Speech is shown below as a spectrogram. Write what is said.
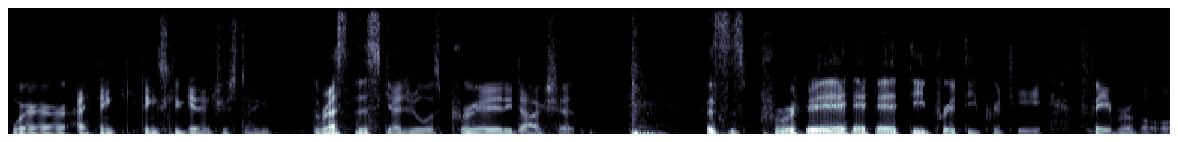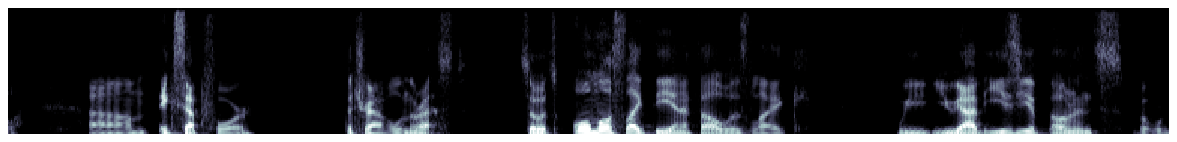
where I think things could get interesting, the rest of this schedule is pretty dog shit. this is pretty, pretty, pretty favorable, um, except for the travel and the rest. So it's almost like the NFL was like, we you have easy opponents, but we're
